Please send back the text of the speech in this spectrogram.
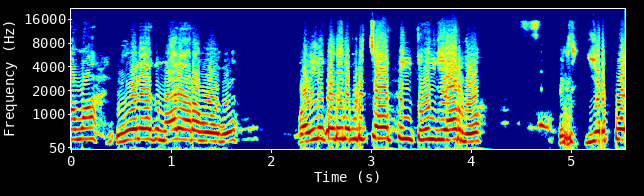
ஆமா இது மேல ஏற போகுது. பள்ளி கடையில பிடிச்சாக்குன்னு தூங்கி யாருதோ எப்போ?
